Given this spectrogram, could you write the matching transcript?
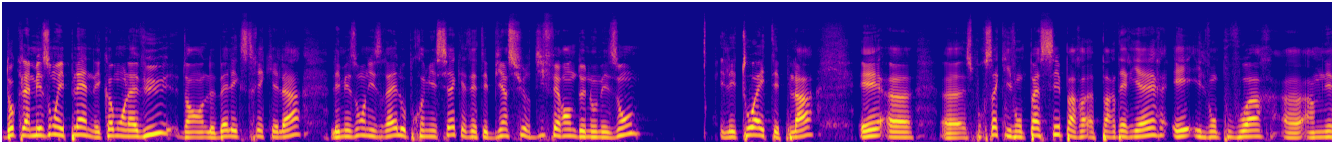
Donc la maison est pleine. Et comme on l'a vu dans le bel extrait qui est là, les maisons en Israël au premier siècle, elles étaient bien sûr différentes de nos maisons. Les toits étaient plats. Et euh, euh, c'est pour ça qu'ils vont passer par, par derrière et ils vont pouvoir euh, amener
